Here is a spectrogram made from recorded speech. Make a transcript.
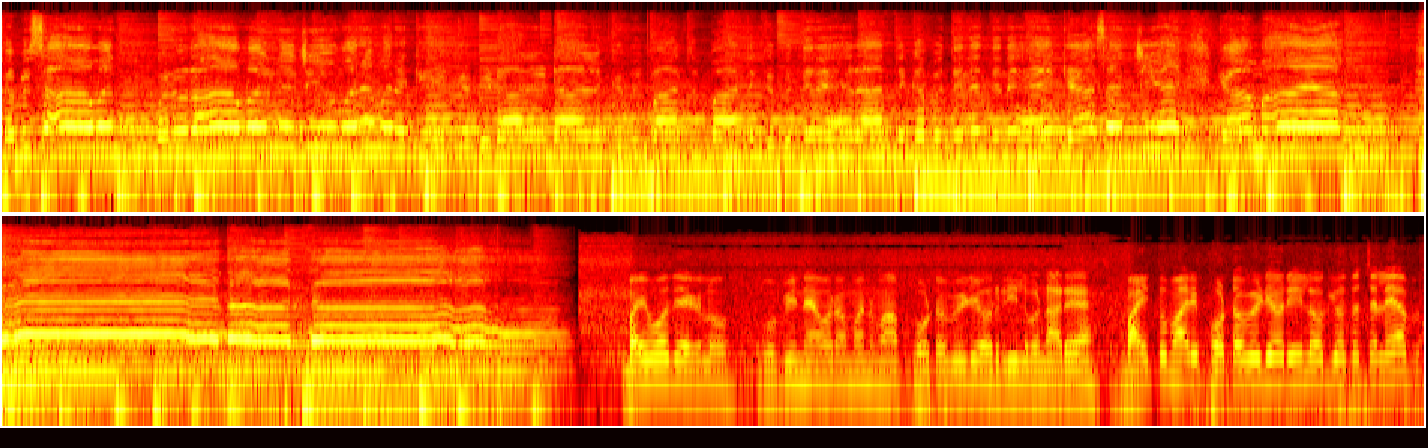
कभी सावन मनु रामन जीव मर मर के कभी डाल डाल कभी बात बात कभी दिन है रात कभी दिन दिन है क्या सच है क्या माया है दाता? भाई वो देख लो वो भी और अमन वहाँ फ़ोटो वीडियो और रील बना रहे हैं। भाई तुम्हारी फ़ोटो वीडियो रील होगी हो तो चले अब।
